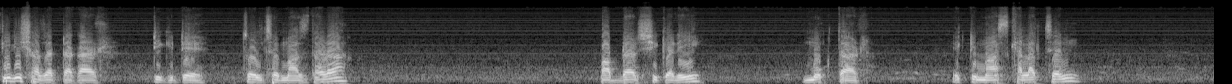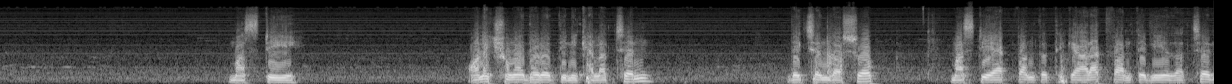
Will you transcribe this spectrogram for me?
তিরিশ হাজার টাকার টিকিটে চলছে মাছ ধরা পাবডার শিকারী মুক্তার একটি মাছ খেলাচ্ছেন। মাছটি অনেক সময় ধরে তিনি খেলাচ্ছেন। দেখছেন দর্শক, মাছটি এক প্রান্ত থেকে আর প্রান্তে নিয়ে যাচ্ছেন।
